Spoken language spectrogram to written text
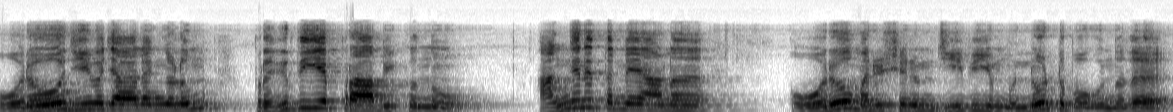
ഓരോ ജീവജാലങ്ങളും പ്രകൃതിയെ പ്രാപിക്കുന്നു. അങ്ങനെ തന്നെയാണ് ഓരോ മനുഷ്യനും ജീവിയും മുന്നോട്ട് പോകുന്നത്.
